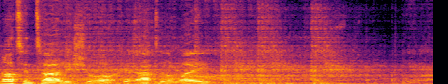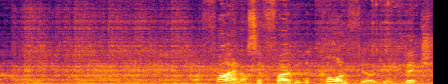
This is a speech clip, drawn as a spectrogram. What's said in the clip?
Not entirely sure. Get out of the way. Fine, I'll set fire to the cornfield, you bitch.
